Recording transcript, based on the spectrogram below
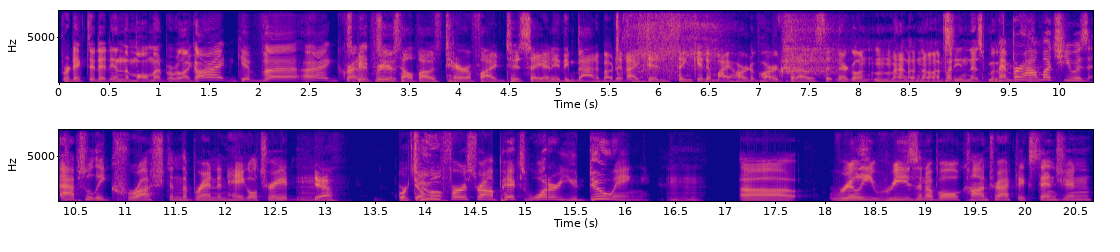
predicted it in the moment, but we're like, all right, give uh, all right credit Speak for to yourself. I was terrified to say anything bad about it. I did think it in my heart of hearts, but I was sitting there going, mm, I don't know. I've But seen this movie. remember how much he was absolutely crushed in the Brandon Hagel trade? Yeah. Worked out Two well. first round picks. What are you doing? hmm Uh, really reasonable contract extension.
